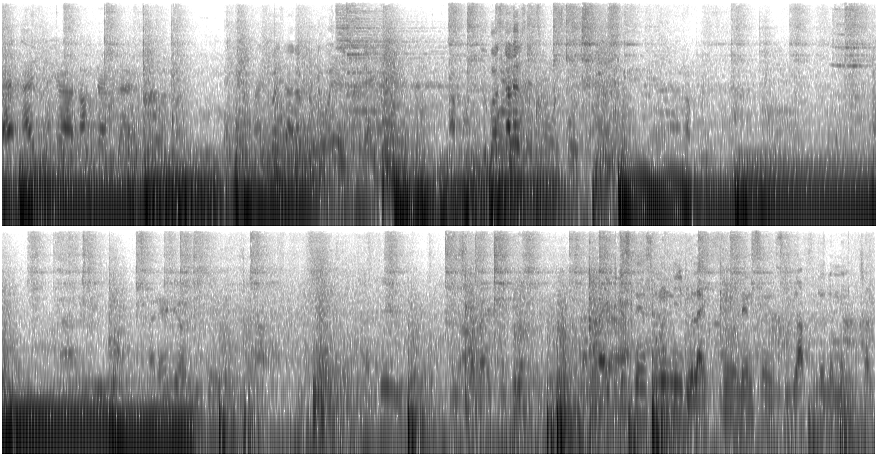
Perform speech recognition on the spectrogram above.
I, I think uh, sometimes I. Like, what's the other one? The one you're using for? Because Caleb said things, you don't need to like phone and things. You have to get the money, Charlie.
